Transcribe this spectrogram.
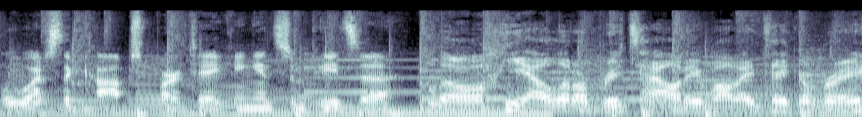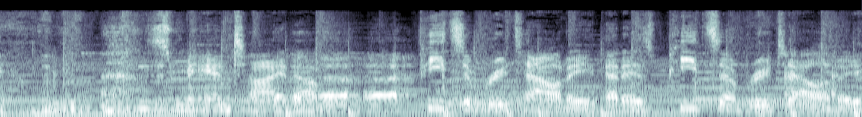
We watched the cops partaking in some pizza. A little, yeah, a little brutality while they take a break. this man tied up. Pizza brutality. That is pizza brutality.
